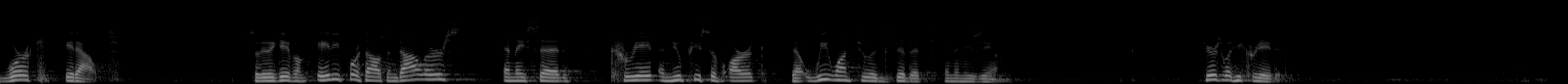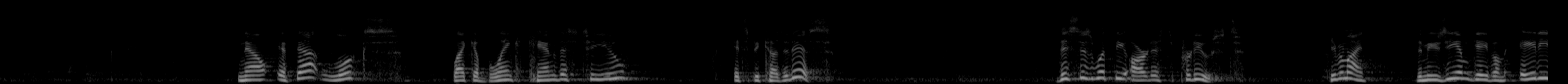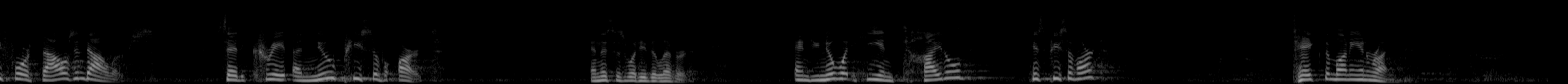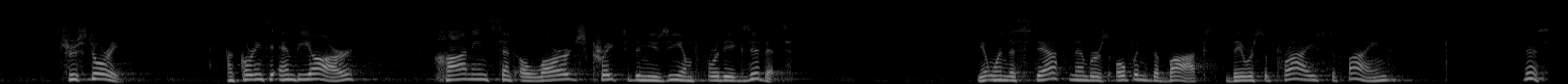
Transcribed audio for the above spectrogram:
Work It Out. So they gave him $84,000 and they said, create a new piece of art that we want to exhibit in the museum. Here's what he created. Now, if that looks like a blank canvas to you, it's because it is. This is what the artist produced. Keep in mind, the museum gave him $84,000, said, create a new piece of art. And this is what he delivered. And you know what he entitled his piece of art? Take the money and run. True story. According to NPR, Haaning sent a large crate to the museum for the exhibit. Yet when the staff members opened the box, they were surprised to find this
